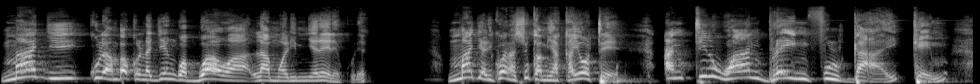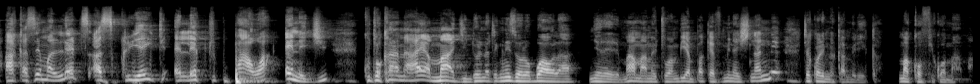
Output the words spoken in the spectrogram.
maji kule ambako linajengwa bwawa la mwalimu nyerere kule maji alikuwa anashuka miaka yote. Until one brainful guy came akasema lets us create electric power energy kutokana na haya maji ndo linatengenezwa lo bwao la nyerere. Mama ametuambia mpaka elfu mbili na ishiri nne itakuwa limekamilika. Makofi kwa mama.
